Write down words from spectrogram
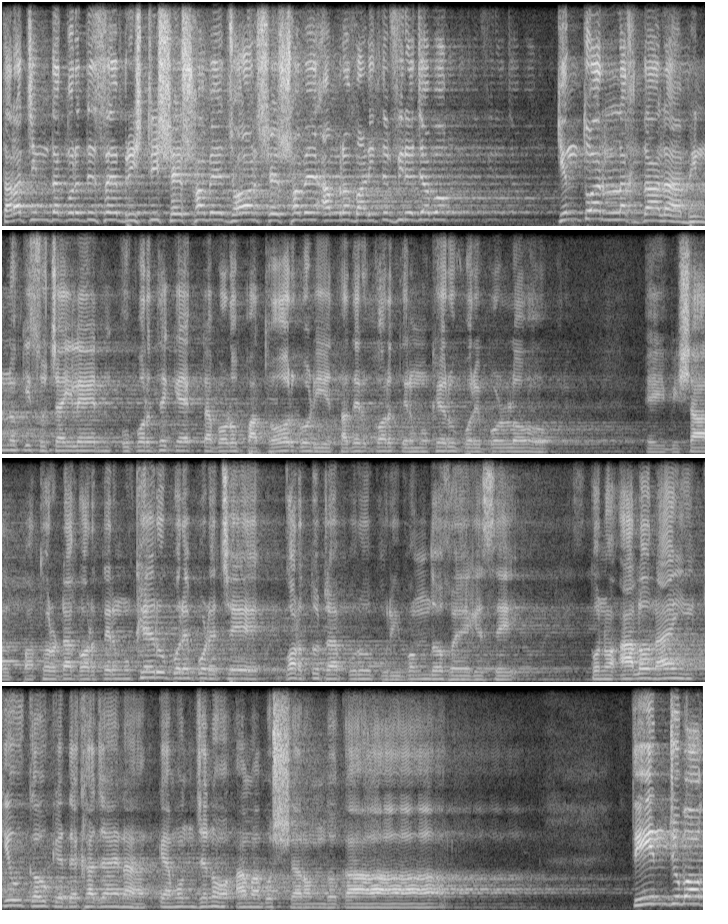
তারা চিন্তা করতেছে, বৃষ্টি শেষ হবে, ঝড় শেষ হবে, আমরা বাড়িতে ফিরে যাব। কিন্তু আল্লাহ তাআলা ভিন্ন কিছু চাইলেন। উপর থেকে একটা বড় পাথর গড়িয়ে তাদের গর্তের মুখের উপরে পড়ল। এই বিশাল পাথরটা গর্তের মুখের উপরে পড়েছে। গর্তটা পুরোপুরি বন্ধ হয়ে গেছে। কোনো আলো নাই, কেউ কাউকে দেখা যায় না। কেমন যেন আমাবস্যার অন্ধকার। তিন যুবক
